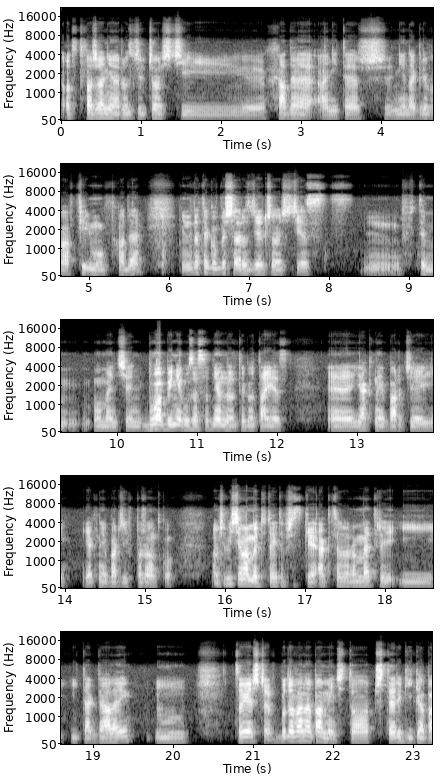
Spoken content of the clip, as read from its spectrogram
odtwarzania rozdzielczości e, HD, ani też nie nagrywa filmów w HD. Dlatego wyższa rozdzielczość jest mm, w tym momencie byłaby nieuzasadniona, dlatego ta jest e, jak najbardziej, jak najbardziej w porządku. Oczywiście mamy tutaj te wszystkie akcelerometry i, i tak dalej. Mm, Co jeszcze? Wbudowana pamięć to 4 GB,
